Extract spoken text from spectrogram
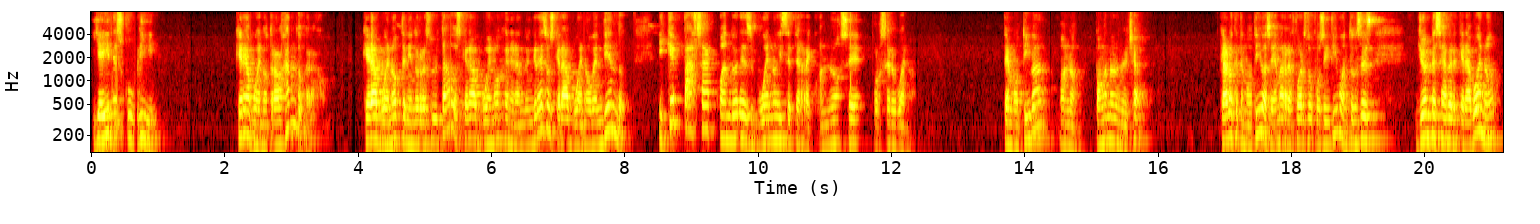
y ahí descubrí que era bueno trabajando, carajo, que era bueno obteniendo resultados, que era bueno generando ingresos, que era bueno vendiendo. ¿Y qué pasa cuando eres bueno y se te reconoce por ser bueno? ¿Te motiva o no? Pónganlo en el chat. Claro que te motiva, se llama refuerzo positivo. Entonces, yo empecé a ver que era bueno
